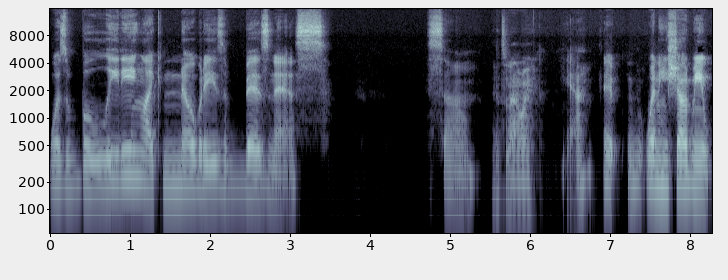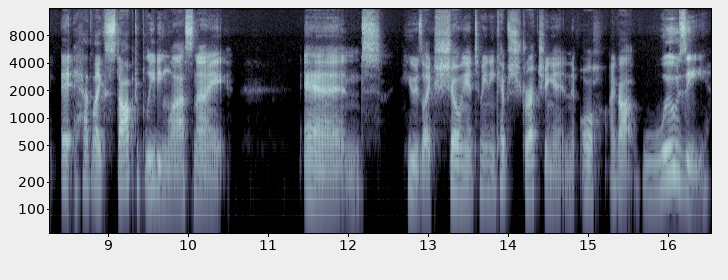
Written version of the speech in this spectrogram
was bleeding like nobody's business. So It's an owie. Yeah, it when he showed me, it had like stopped bleeding last night, and he was like showing it to me, and he kept stretching it, and oh, I got woozy.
